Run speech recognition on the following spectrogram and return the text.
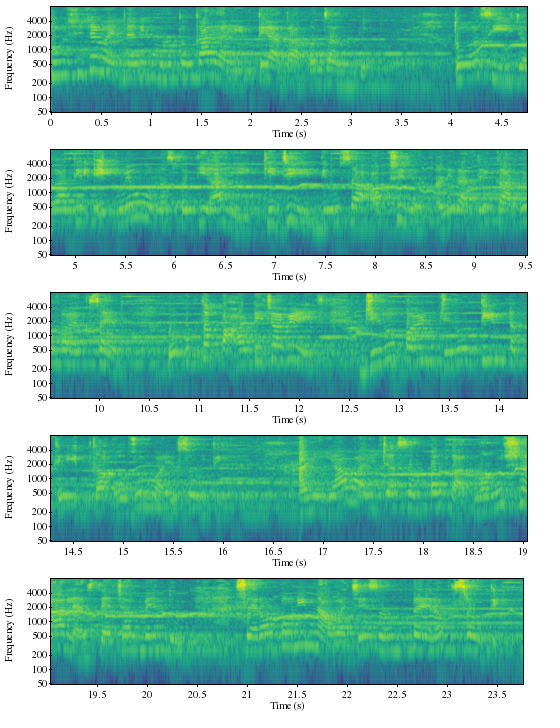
तुळशीचे वैज्ञानिक महत्त्व काय आहे ते आता आपण जाणून घेऊ. तुळस ही जगातील एकमेव वनस्पती आहे की जी दिवसा ऑक्सिजन आणि रात्री कार्बन डायऑक्साईड व फक्त पहाट झिरो पॉईंट झिरो तीन टक्के इतका ओझोन वायू सोडते आणि या वायूच्या संपर्कात मनुष्य आल्यास त्याच्या मेंदूत सेरोटोनिन नावाचे संप्रेरक स्रवते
